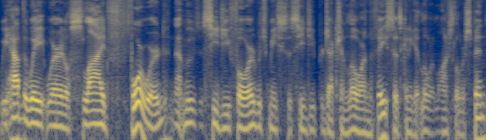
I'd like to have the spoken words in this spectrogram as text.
we have the weight where it'll slide forward. And that moves the CG forward, which makes the CG projection lower on the face, so it's going to get lower launch, lower spin.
